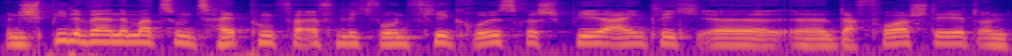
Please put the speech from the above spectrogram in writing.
Und die Spiele werden immer zum Zeitpunkt veröffentlicht, wo ein viel größeres Spiel eigentlich äh, äh, davor steht und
